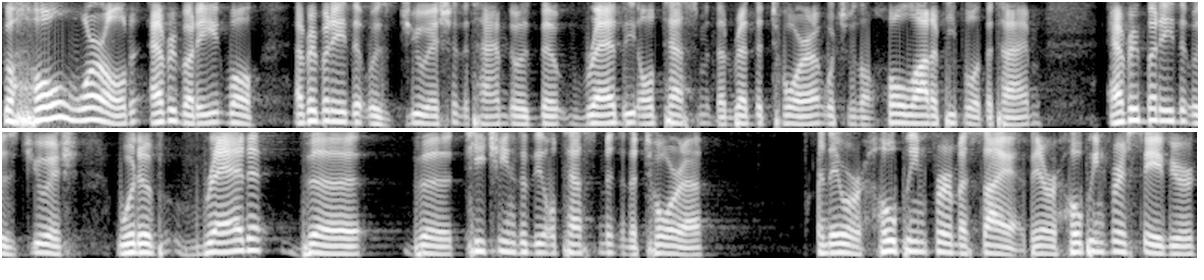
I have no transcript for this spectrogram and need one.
the whole world, everybody, well, everybody that was Jewish at the time, that, was, that read the Old Testament, that read the Torah, which was a whole lot of people at the time, everybody that was Jewish would have read the, the teachings of the Old Testament and the Torah, and they were hoping for a Messiah. They were hoping for a Savior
